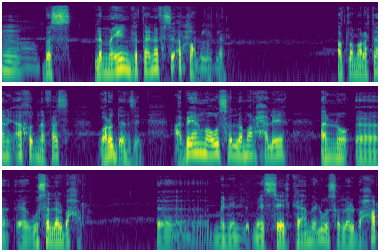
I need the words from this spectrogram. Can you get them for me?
آه. بس لما ينقطع نفسي أطلع مرة. ثانية أطلع مرة ثانية آخذ نفس وأرد أنزل. عبين ما وصل لمرحلة أنه آه، آه، وصل للبحر. آه، من من السيل كامل وصل للبحر.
